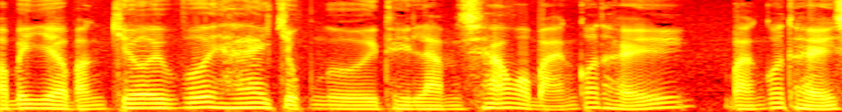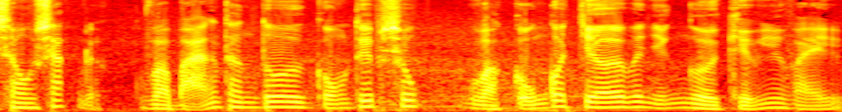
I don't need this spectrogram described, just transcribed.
và bây giờ bạn chơi với hai chục người thì làm sao mà bạn có thể, bạn có thể sâu sắc được? Và bản thân tôi cũng tiếp xúc và cũng có chơi với những người kiểu như vậy.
